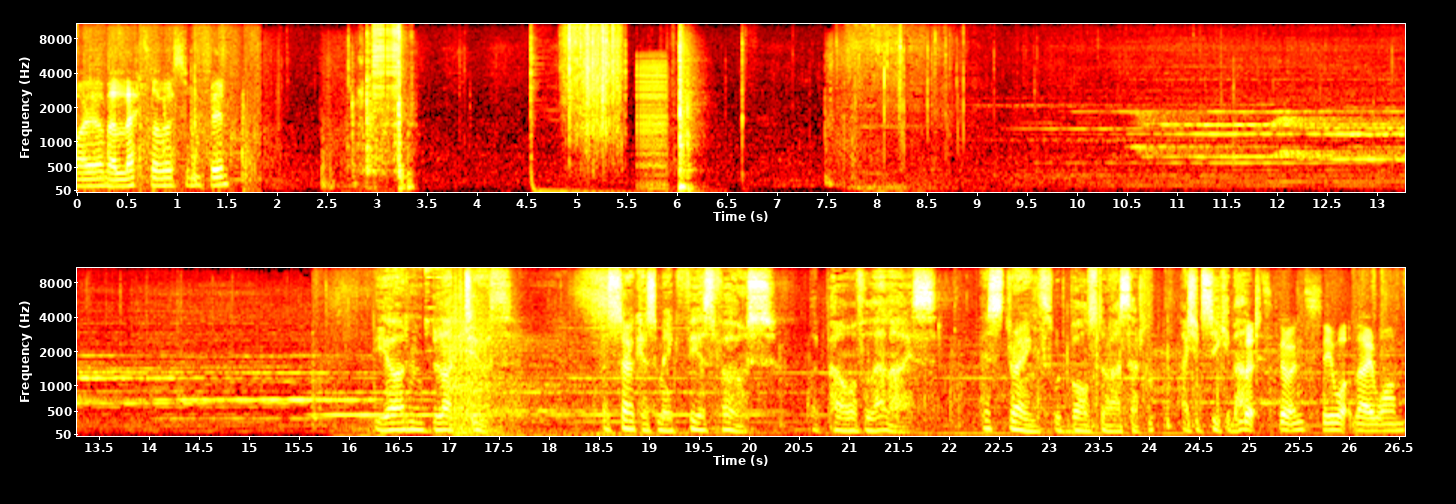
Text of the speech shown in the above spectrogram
I have a letter or something. Bjorn Bloodtooth. The circus make fierce foes, but powerful allies. His strength would bolster our settlement. I should seek him out. Let's go and see what they want.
